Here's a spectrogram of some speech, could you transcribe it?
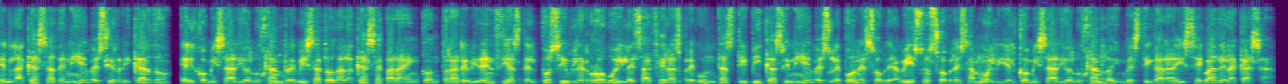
En la casa de Nieves y Ricardo, el comisario Luján revisa toda la casa para encontrar evidencias del posible robo y les hace las preguntas típicas y Nieves le pone sobre aviso sobre Samuel y el comisario Luján lo investigará y se va de la casa.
